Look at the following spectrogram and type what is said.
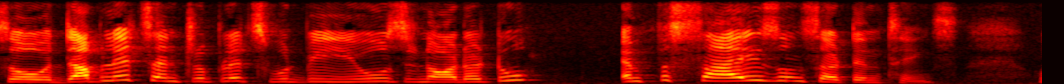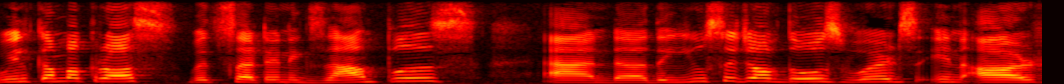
So, doublets and triplets would be used in order to emphasize on certain things. We will come across with certain examples and uh, the usage of those words in our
